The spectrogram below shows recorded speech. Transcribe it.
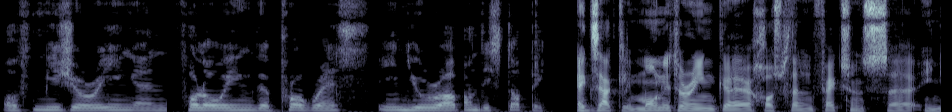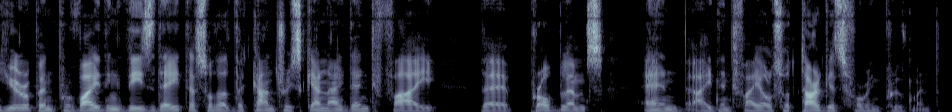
of measuring and following the progress in Europe on this topic. Exactly, monitoring uh, hospital infections uh, in Europe and providing these data so that the countries can identify the problems and identify also targets for improvement.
